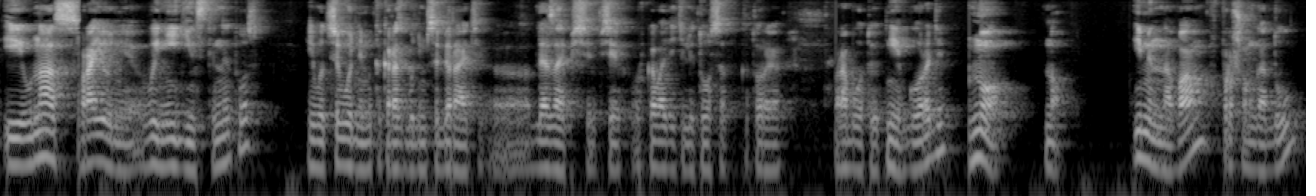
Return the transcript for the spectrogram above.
И у нас в районе вы не единственный ТОС. И вот сегодня мы как раз будем собирать э, для записи всех руководителей ТОСов, которые работают не в городе. Но, но, именно вам в прошлом году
